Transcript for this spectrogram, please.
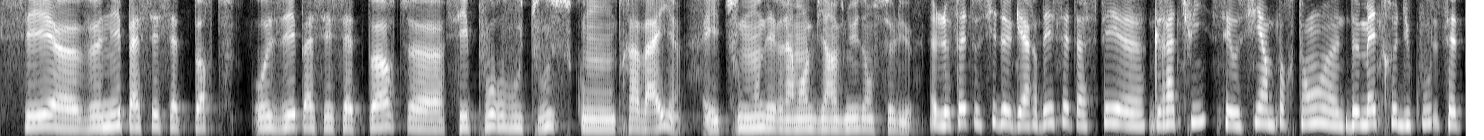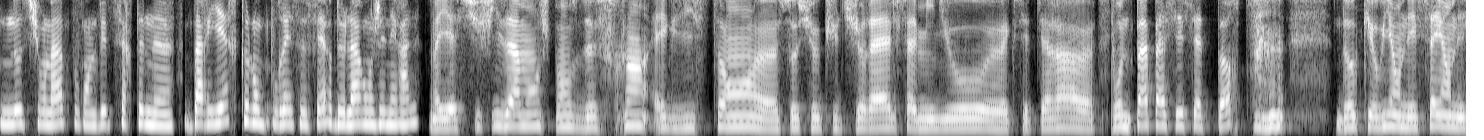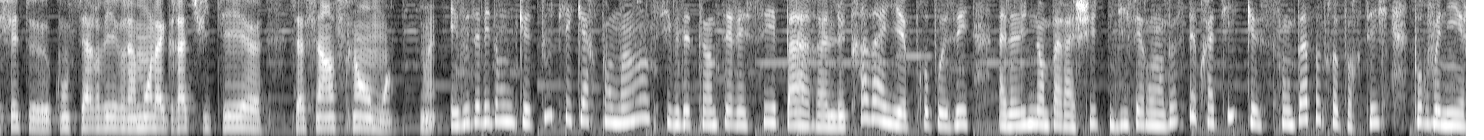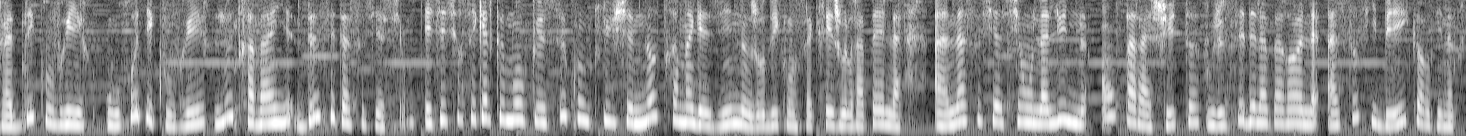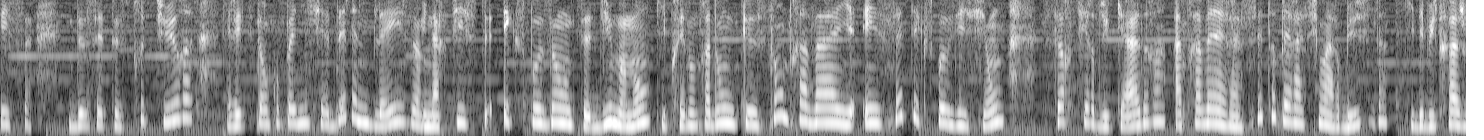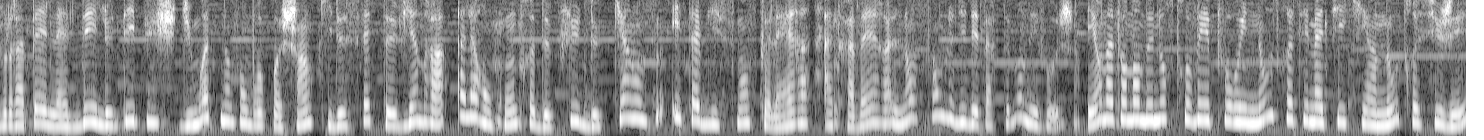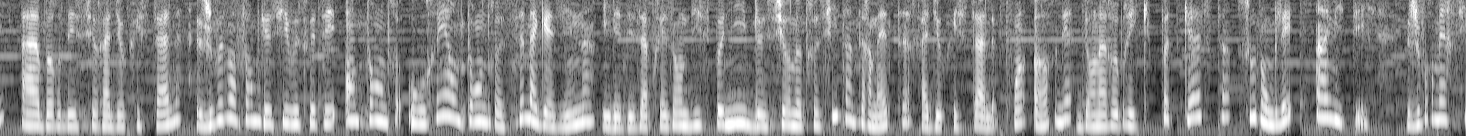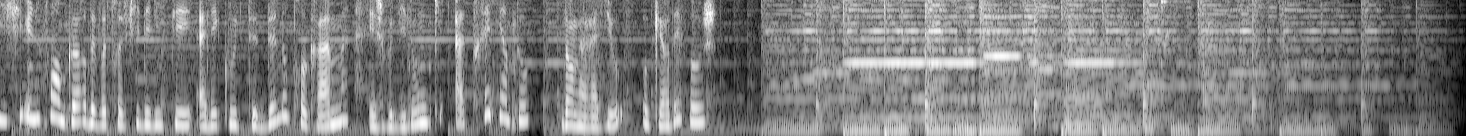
c'est euh, venez passer cette porte. Osez passer cette porte, euh, c'est pour vous tous qu'on travaille et tout le monde est vraiment le bienvenu dans ce lieu. Le fait aussi de garder cet aspect euh, gratuit, c'est aussi important de mettre du coup cette notion-là pour enlever certaines barrières que l'on pourrait se faire de l'art en général. Il y a suffisamment, je pense, de freins existants, socioculturels, familiaux, etc., pour ne pas passer cette porte. Donc oui, on essaye en effet de conserver vraiment la gratuité. Euh, ça fait un frein en moins. Et vous avez donc toutes les cartes en main si vous êtes intéressé par le travail proposé à la Lune en parachute. Différents aspects pratiques sont à votre portée pour venir découvrir ou redécouvrir le travail de cette association. Et c'est sur ces quelques mots que se conclut notre magazine, aujourd'hui consacré, je vous le rappelle, à l'association La Lune en parachute, où je cède la parole à Sophie B, coordinatrice de cette structure. Elle était en compagnie d'Ellen Blaze, une artiste exposante du moment, qui présentera donc son travail et cette exposition sortir du cadre à travers cette opération Arbuste qui débutera, je vous le rappelle, dès le début du mois de novembre prochain, qui de ce fait viendra à la rencontre de plus de 15 établissements scolaires à travers l'ensemble du département des Vosges. Et en attendant de nous retrouver pour une autre thématique et un autre sujet à aborder sur Radio Cristal, je vous informe que si vous souhaitez entendre ou réentendre ce il est dès à présent disponible sur notre site internet radiocristal.org dans la rubrique podcast sous l'onglet Invité. Je vous remercie une fois encore de votre fidélité à l'écoute de nos programmes et je vous dis donc à très bientôt dans la radio au cœur des Vosges.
